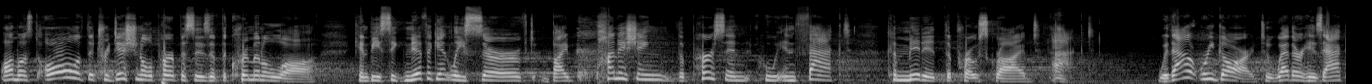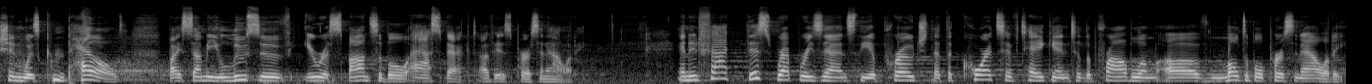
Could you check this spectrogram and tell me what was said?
Almost all of the traditional purposes of the criminal law can be significantly served by punishing the person who in fact committed the proscribed act without regard to whether his action was compelled by some elusive, irresponsible aspect of his personality. And in fact, this represents the approach that the courts have taken to the problem of multiple personality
